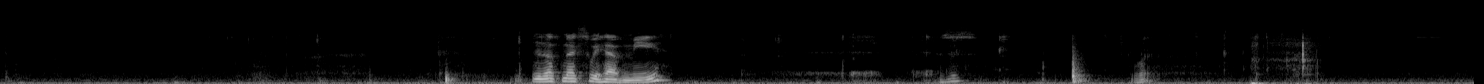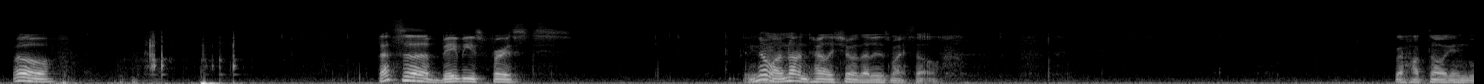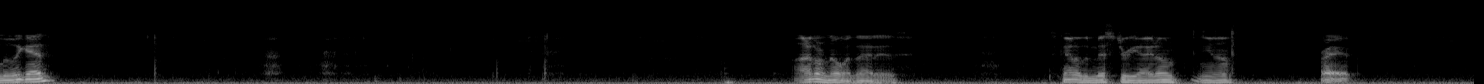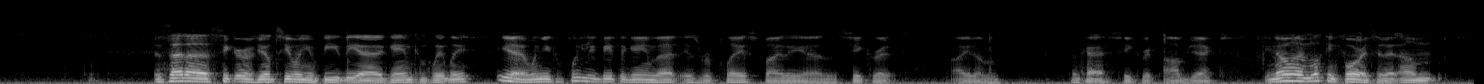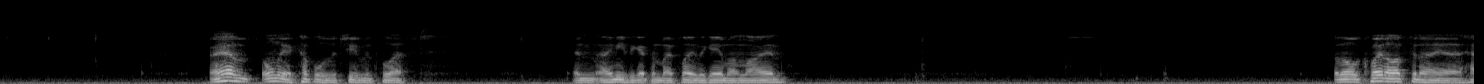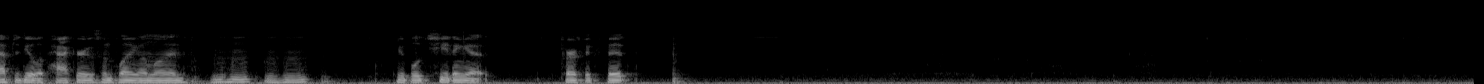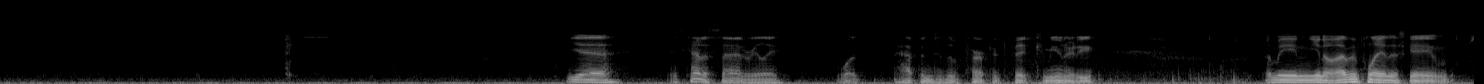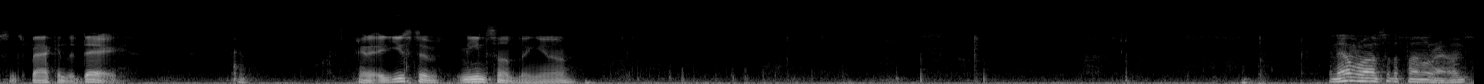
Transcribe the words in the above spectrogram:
And up next we have me. Is this what? Oh. That's a baby's first. No, I'm not entirely sure that is myself. The hot dog and glue again. I don't know what that is. It's kind of the mystery item, you know. Right. Is that a secret revealed to you when you beat the uh, game completely? Yeah, when you completely beat the game, that is replaced by the uh, the secret item, Okay. secret object. You know, I'm looking forward to it. Um, I have only a couple of achievements left, and I need to get them by playing the game online. Although quite often I uh, have to deal with hackers when playing online. Mm-hmm. Mm-hmm. People cheating at perfect fit. Yeah, it's kind of sad, really, what happened to the perfect fit community. I mean, you know, I've been playing this game since back in the day. And it used to mean something, you know. And now we're on to the final round.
